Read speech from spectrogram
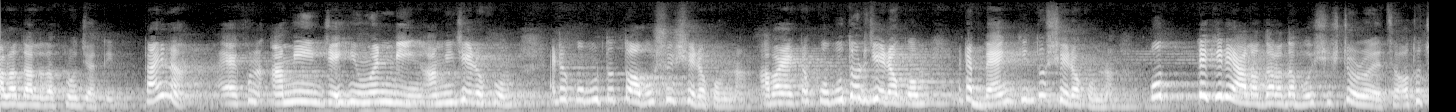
আলাদা আলাদা প্রজাতির তাই না? এখন আমি যে হিউম্যান বিং আমি যেরকম, একটা কবুতর তো অবশ্যই সেরকম না। আবার একটা কবুতর যেরকম, একটা ব্যাং কিন্তু সেরকম না। প্রত্যেকেরই আলাদা আলাদা বৈশিষ্ট্য রয়েছে, অথচ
